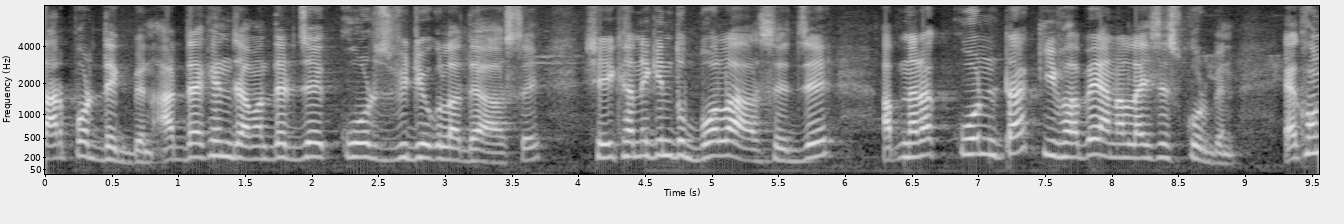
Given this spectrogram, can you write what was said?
তারপর দেখবেন। আর দেখেন যে আমাদের যে কোর্স ভিডিওগুলো দেওয়া আছে, সেইখানে কিন্তু বলা আছে যে আপনারা কোনটা কীভাবে অ্যানালাইসিস করবেন। এখন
